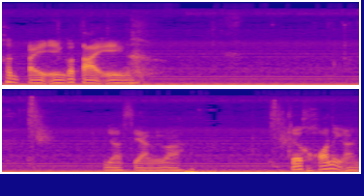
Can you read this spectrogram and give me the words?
ขึ้นไปเองก็ตายเอง อย่าเสียงเลยว่า เจอค้อนอีกอัน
